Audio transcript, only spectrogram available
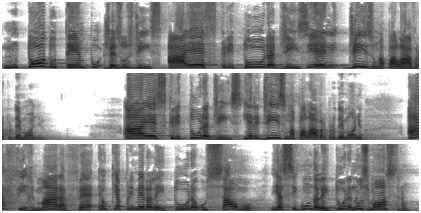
em todo o tempo, Jesus diz: a Escritura diz, e ele diz uma palavra para o demônio. A Escritura diz, e ele diz uma palavra para o demônio. Afirmar a fé é o que a primeira leitura, o salmo e a segunda leitura nos mostram.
